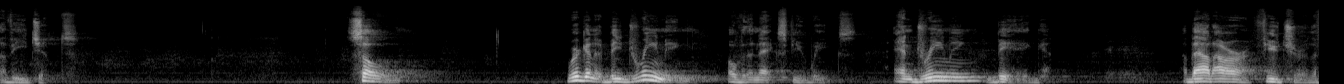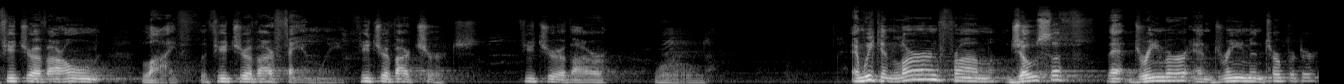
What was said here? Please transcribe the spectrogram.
of Egypt. So, we're going to be dreaming over the next few weeks and dreaming big about our future, the future of our own life, the future of our family, future of our church, future of our world. And we can learn from Joseph, that dreamer and dream interpreter,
